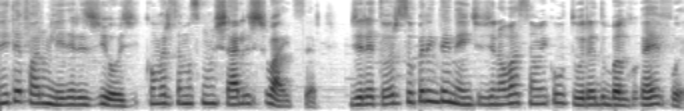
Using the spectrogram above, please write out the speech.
No IT Líderes de hoje, conversamos com Charles Schweitzer, diretor superintendente de inovação e cultura do Banco Carrefour.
